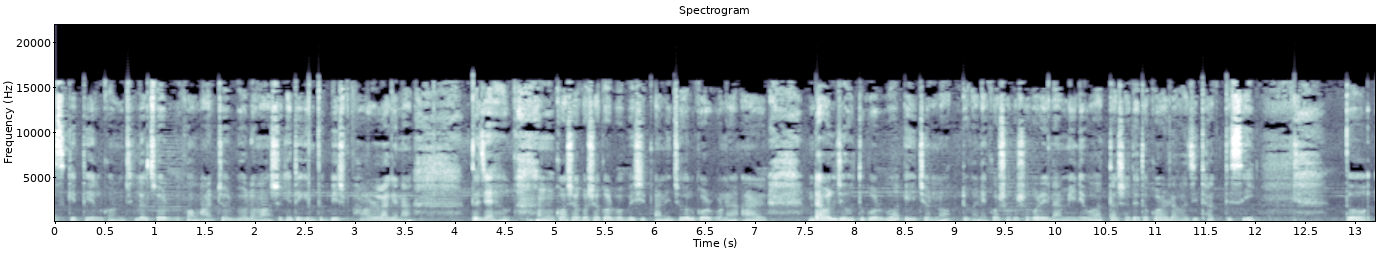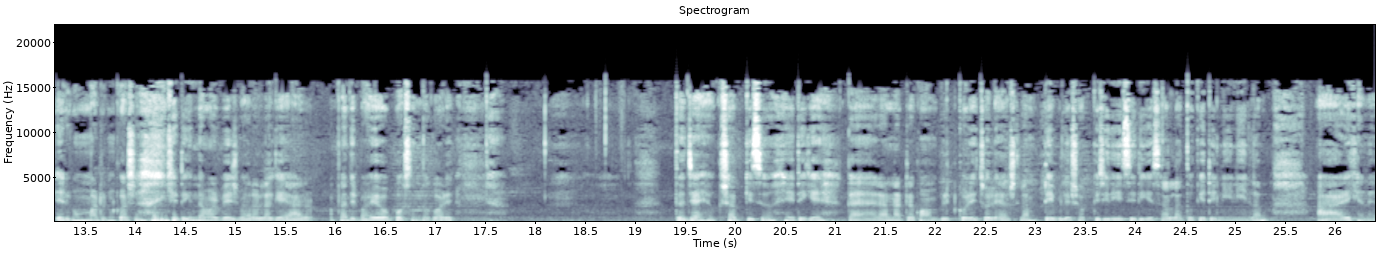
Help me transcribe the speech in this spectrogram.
আজকে তেল কম ছিল, চর্বি কম। আর চর্বিওয়ালা মাংস খেতে কিন্তু বেশ ভালো লাগে না। তো যাই হোক কষা কষা করব। বেশি পানি ঝোল করব না। আর ডাউল যেহেতু করব, এই জন্য একটুখানি কষা কষা করে নামিয়ে নেব। আর তার সাথে তো করলা ভাজি থাকতেছি। তো এরকম মাটন কষা খেতে কিন্তু আমার বেশ ভালো লাগে। আর আপনাদের ভাইও পছন্দ করে। তো যাই হোক সব কিছু এদিকে রান্নাটা কমপ্লিট করে চলে আসলাম। টেবিলে সব কিছু দিয়েছি, এদিকে সালাদও কেটে নিয়ে নিলাম। আর এখানে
